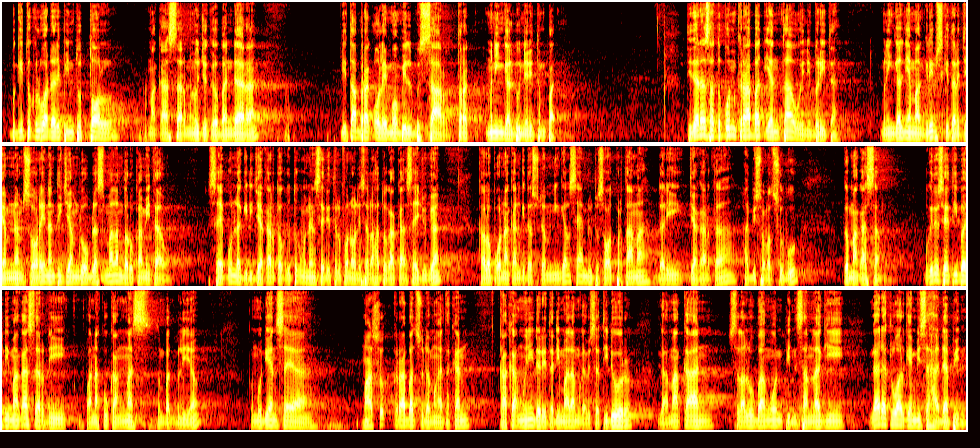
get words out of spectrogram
Begitu keluar dari pintu tol Makassar menuju ke bandara ditabrak oleh mobil besar truk meninggal dunia di tempat tidak ada satupun kerabat yang tahu ini berita. Meninggalnya maghrib sekitar jam 6 sore, nanti jam 12 malam baru kami tahu. Saya pun lagi di Jakarta waktu itu, kemudian saya ditelepon oleh salah satu kakak saya juga. Kalau ponakan kita sudah meninggal, saya ambil pesawat pertama dari Jakarta, habis sholat subuh, ke Makassar. Begitu saya tiba di Makassar, di Panakukang Mas, tempat beliau. Kemudian saya masuk, kerabat sudah mengatakan, kakakmu ini dari tadi malam gak bisa tidur, gak makan, selalu bangun pingsan lagi, nggak ada keluarga yang bisa hadapin.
